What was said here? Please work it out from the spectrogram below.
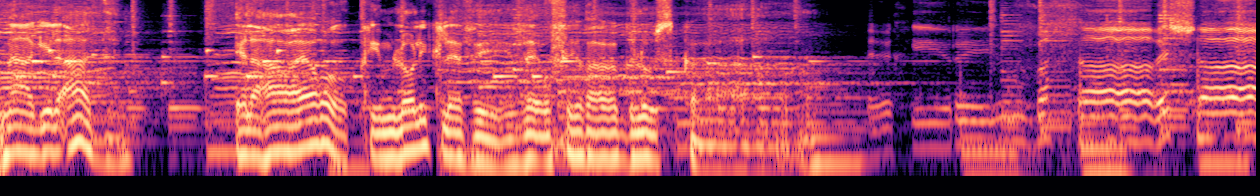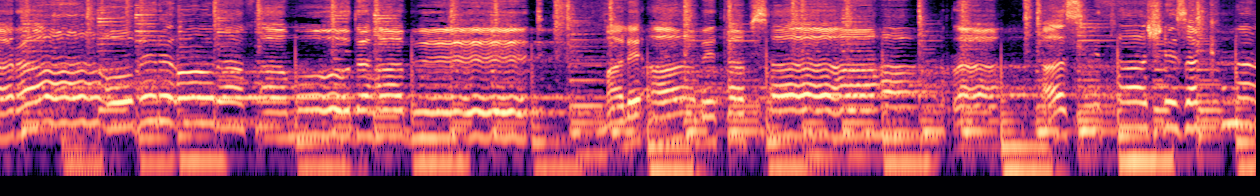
מהגלעד אל ההר הירוק עם לוליק לוי ואופירה גלוסקה. בכתה ושרה עובר אורח עמוד הבית מלאה בתבשרה הסמיתה שזקנה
